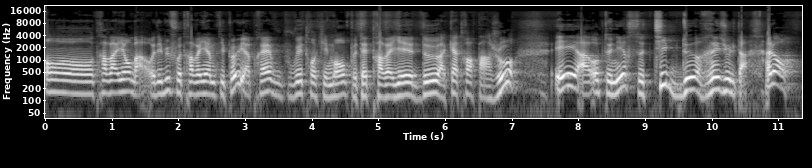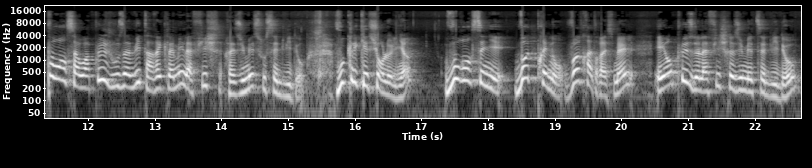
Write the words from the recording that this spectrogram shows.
en travaillant, bah, au début, il faut travailler un petit peu et après, vous pouvez tranquillement peut-être travailler 2 à 4 heures par jour et à obtenir ce type de résultat. Alors, pour en savoir plus, je vous invite à réclamer la fiche résumée sous cette vidéo. Vous cliquez sur le lien, vous renseignez votre prénom, votre adresse mail et en plus de la fiche résumée de cette vidéo,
